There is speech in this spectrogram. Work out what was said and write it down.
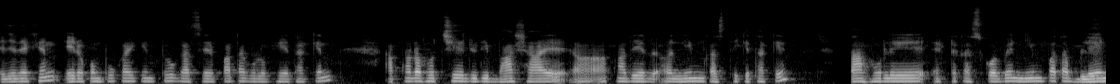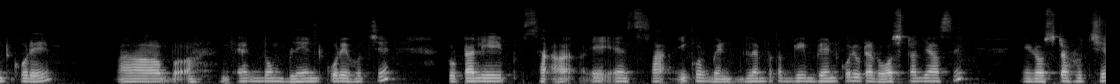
এই যে দেখেন, এরকম পোকাই কিন্তু গাছের পাতাগুলো খেয়ে থাকেন। আপনারা হচ্ছে যদি বাসায় আপনাদের নিম গাছ থেকে থাকে, তাহলে একটা কাজ করবেন, নিম পাতা ব্লেন্ড করে একদম ব্লেন্ড করে হচ্ছে টোটালি ই করবেন নিম পাতা ব্লেন্ড করে ওটা রসটা যে আছে, এই রসটা হচ্ছে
